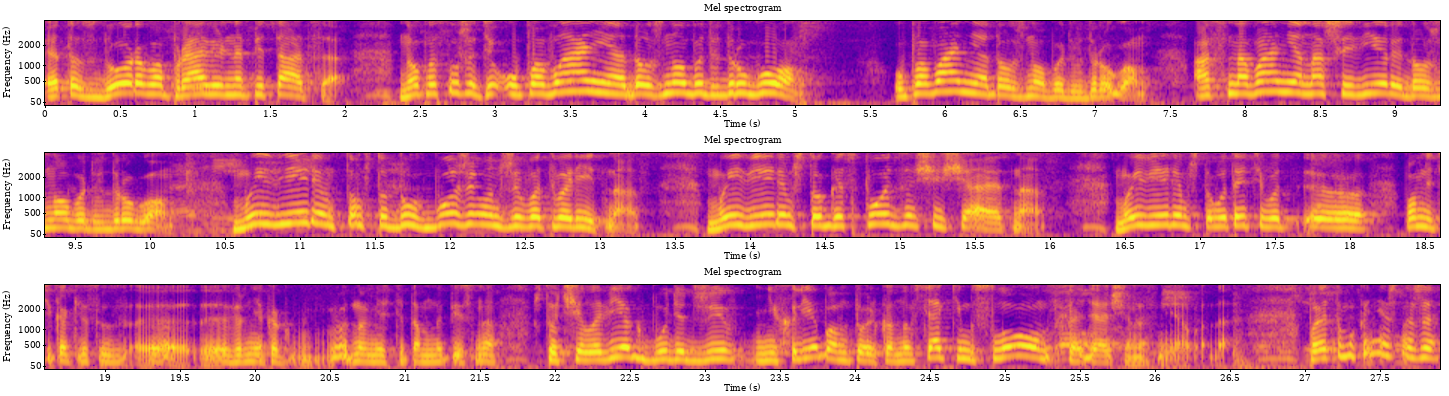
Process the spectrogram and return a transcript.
это здорово правильно питаться. Но послушайте, упование должно быть в другом. Упование должно быть в другом. Основание нашей веры должно быть в другом. Мы верим в том, что Дух Божий, Он животворит нас. Мы верим, что Господь защищает нас. Мы верим, что вот эти вот, э, помните, как Иисус, э, э, вернее, как в одном месте там написано, что человек будет жив не хлебом только, но всяким словом, сходящим с неба. Да. Поэтому, конечно же,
